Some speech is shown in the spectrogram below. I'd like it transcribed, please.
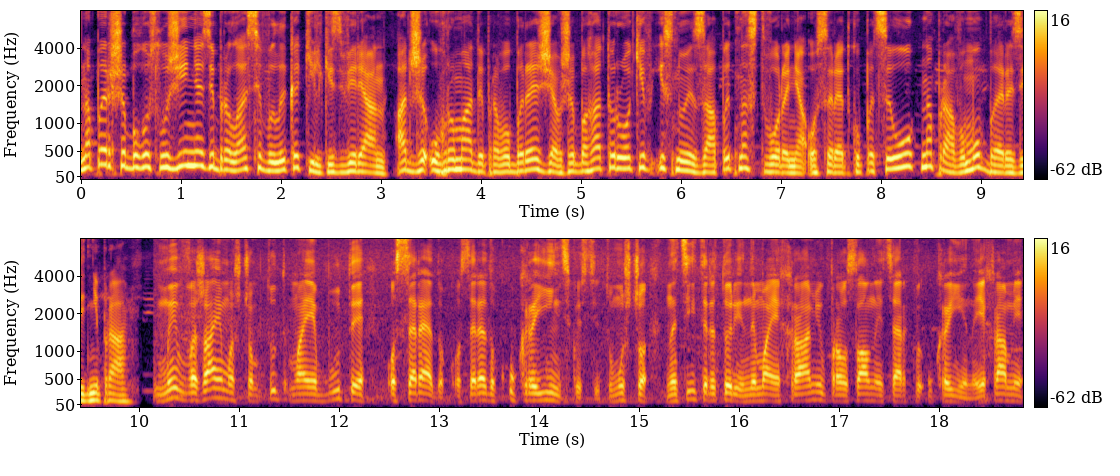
На перше богослужіння зібралася велика кількість вірян, адже у громади правобережжя вже багато років існує запит на створення осередку ПЦУ на правому березі Дніпра. Ми вважаємо, що тут має бути осередок, осередок українськості, тому що на цій території немає храмів Православної церкви України. Є храми,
